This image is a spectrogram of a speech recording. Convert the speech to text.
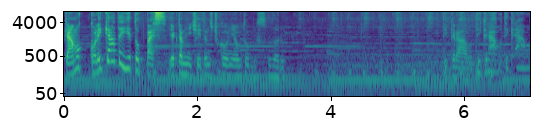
Kámo, kolikáte je to pes, jak tam ničí ten školní autobus vzadu? Ty krávo, ty krávo, ty krávo.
